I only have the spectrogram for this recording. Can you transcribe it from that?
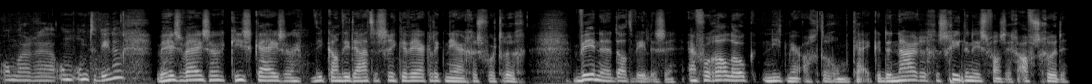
om, er, om, om te winnen. Wees wijzer, kies keizer. Die kandidaten schrikken werkelijk nergens voor terug. Winnen, dat willen ze. En vooral ook niet meer achterom kijken. De nare geschiedenis van zich afschudden.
